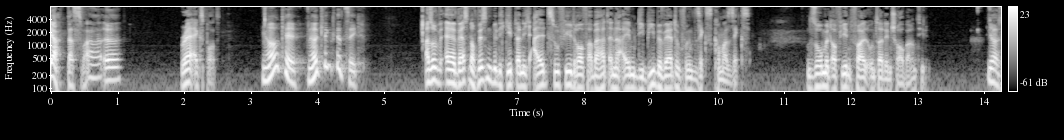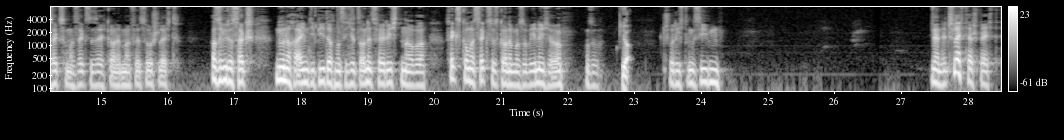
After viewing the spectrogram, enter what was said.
Ja, das war äh, Rare Export. Okay. Ja, klingt witzig. Also, äh, wer es noch wissen will, ich gebe da nicht allzu viel drauf, aber er hat eine IMDb-Bewertung von 6,6. Und somit auf jeden Fall unter den schaubaren Titeln. Ja, 6,6 ist echt gar nicht mal für so schlecht. Also wie du sagst, nur nach IMDb darf man sich jetzt auch nicht verrichten, aber 6,6 ist gar nicht mal so wenig, ja. Also Ja. schon Richtung 7. Ja, nicht schlecht, Herr Specht.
